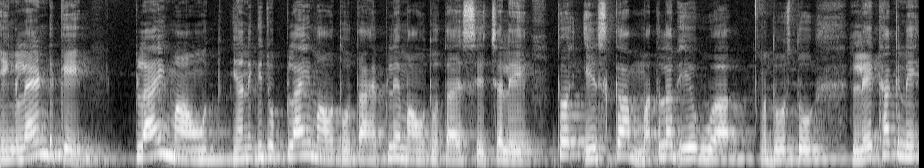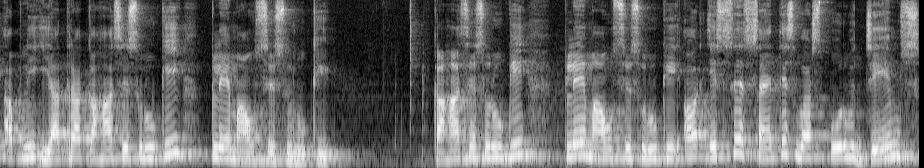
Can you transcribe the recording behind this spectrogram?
इंग्लैंड के प्लाई माउथ यानी कि जो प्लाई माउथ होता है प्ले माउथ होता है, इससे चले। तो इसका मतलब ये हुआ, दोस्तों, लेखक ने अपनी यात्रा कहाँ से शुरू की? प्ले माउथ से शुरू की। कहाँ से शुरू की? प्ले माउथ से शुरू की। और इससे सैंतीस वर्ष पूर्व जेम्स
